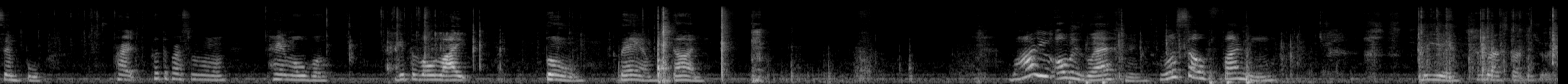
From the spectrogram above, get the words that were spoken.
simple. Put the person on, paint them over, get the low light, boom, bam, done. Why are you always laughing? What's so funny? But yeah, you gotta start this work.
